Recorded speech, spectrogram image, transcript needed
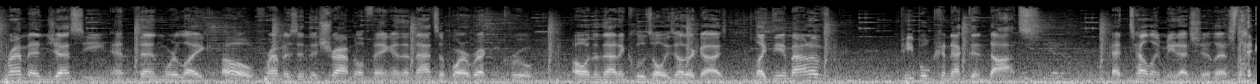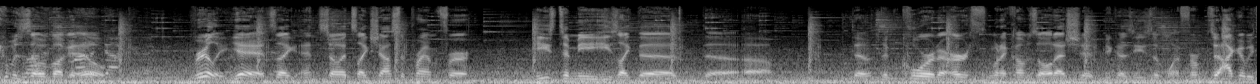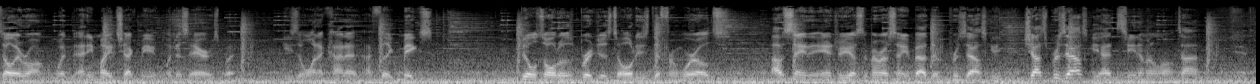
Prem and Jesse, and then we're like, oh, Prem is in the shrapnel thing, and then that's a part of Wrecking Crew. Oh, and then that includes all these other guys. Like the amount of people connecting dots and telling me that shit last night was so fucking ill. Really, yeah. It's like, and so it's like, shouts to Prem for. He's to me, he's like the the um, the the core of the earth when it comes to all that shit because he's the one. From I could be totally wrong, when, and he might check me when this airs, but he's the one that kind of I feel like makes builds all those bridges to all these different worlds. I was saying to Andrew yesterday, remember I was saying about the Brzezowski. Shouts to Brzezowski. I hadn't seen him in a long time.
